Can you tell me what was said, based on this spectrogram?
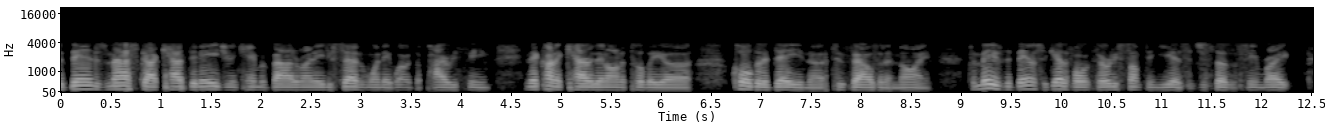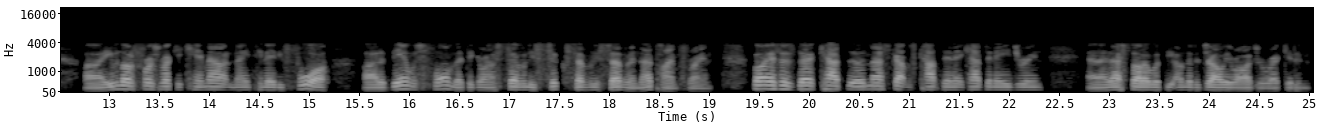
The band's mascot, Captain Adrian, came about around 87 when they went with the pirate theme, and they kind of carried it on until they uh, called it a day in uh, 2009. It's amazing the band was together for over 30 something years. It just doesn't seem right. Uh, even though the first record came out in 1984, uh, the band was formed, I think, around 76, 77 in that time frame. Well, like I said, that cap- the mascot was Captain Captain Adrian, and that started with the Under the Jolly Roger record in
